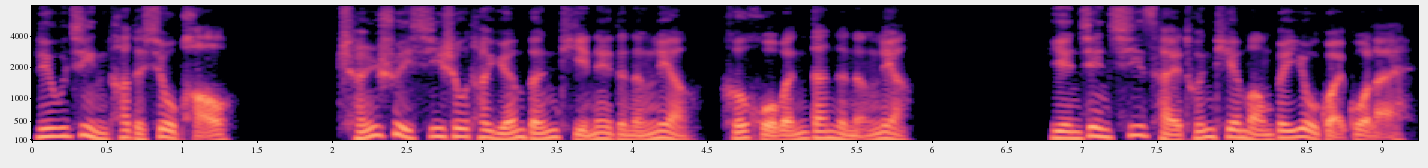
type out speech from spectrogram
溜进他的袖袍，沉睡吸收他原本体内的能量和火纹丹的能量。眼见七彩吞天蟒被诱拐过来，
